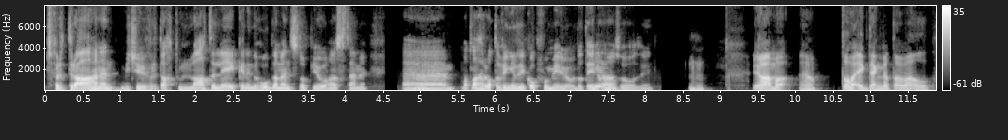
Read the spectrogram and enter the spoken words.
vertragen en een beetje verdacht doen laten lijken in de hoop dat mensen op jou gaan stemmen. Eh, Maar het lag er wat de vingerdik op voor mij, dat hij Ja. helemaal zo zou zijn. Ja, maar ja, toch, ik denk dat dat wel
